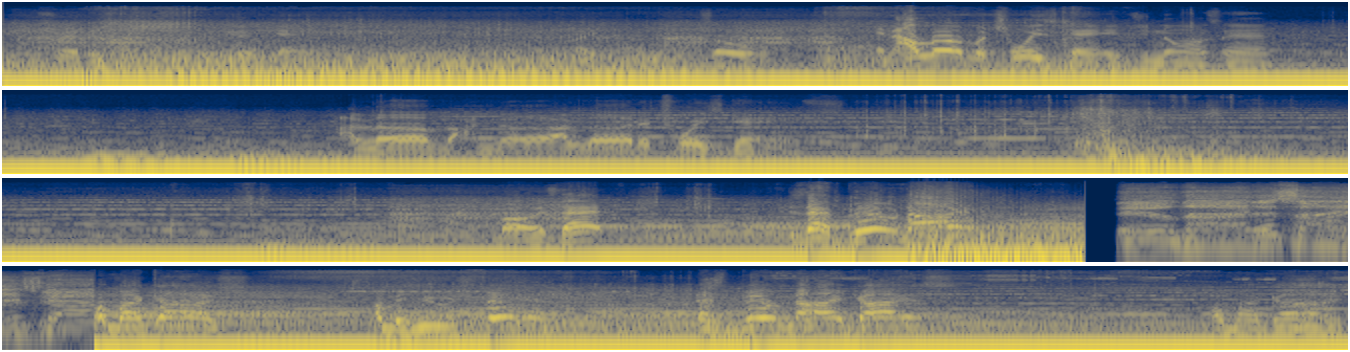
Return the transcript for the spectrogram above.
people said this a really good game. Like so and I love my choice games, you know what I'm saying? I love, I know, I love the choice games. Bro, is that, is that Bill Nye? Bill Nye the Science Guy. Oh my gosh, I'm a huge fan. That's Bill Nye, guys. Oh my gosh,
